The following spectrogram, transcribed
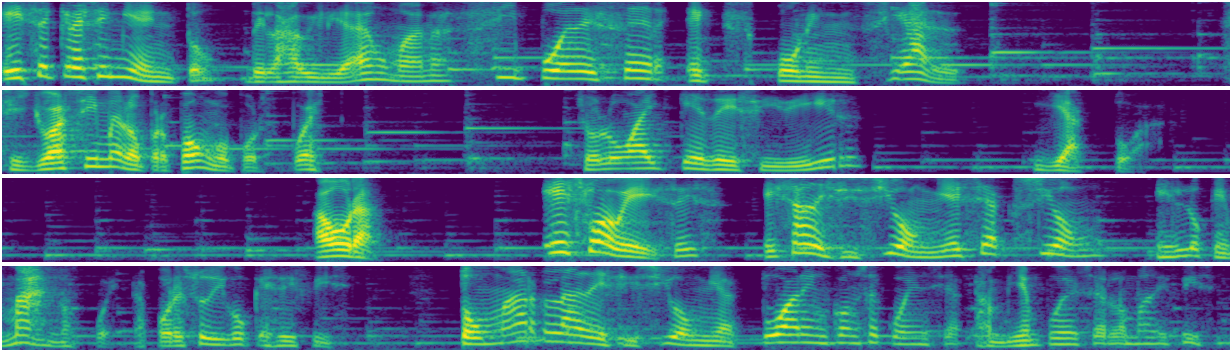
Ese crecimiento de las habilidades humanas sí puede ser exponencial. Si yo así me lo propongo, por supuesto. Solo hay que decidir y actuar. Ahora, eso a veces, esa decisión y esa acción es lo que más nos cuesta. Por eso digo que es difícil. Tomar la decisión y actuar en consecuencia también puede ser lo más difícil.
